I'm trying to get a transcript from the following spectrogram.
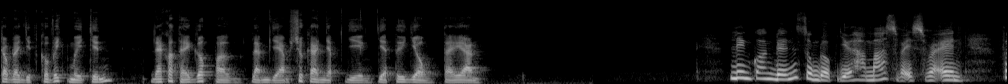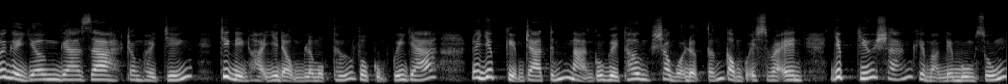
trong đại dịch COVID-19 đã có thể góp phần làm giảm số ca nhập viện và tử vong tại Anh. Liên quan đến xung đột giữa Hamas và Israel, với người dân Gaza trong thời chiến, chiếc điện thoại di động là một thứ vô cùng quý giá. Nó giúp kiểm tra tính mạng của người thân sau mỗi đợt tấn công của Israel, giúp chiếu sáng khi màn đêm buông xuống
